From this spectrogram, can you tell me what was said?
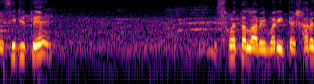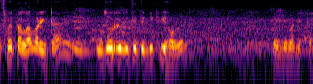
এই সিটিতে ছয়তলার এই বাড়িটা, সাড়ে ছয়তলা বাড়িটা জরুরি ভিত্তিতে বিক্রি হবে। এই যে বাড়িটা,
